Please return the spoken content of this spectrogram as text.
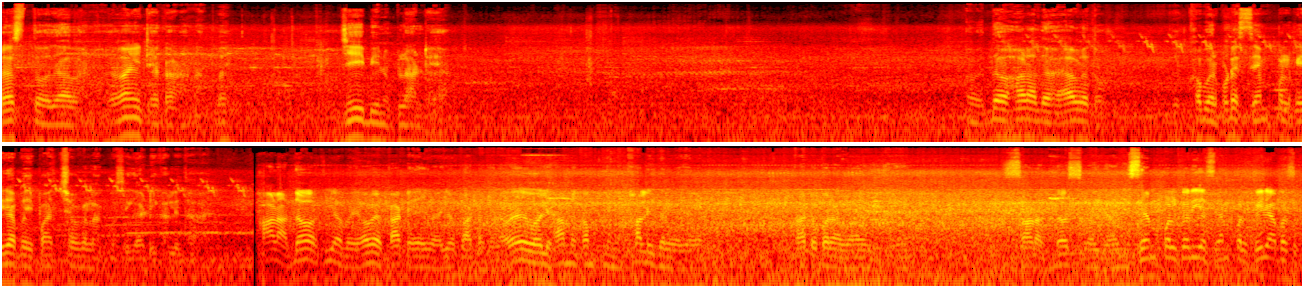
રસ્તો જવાનો અહીં ઠેકાણો નથી ભાઈ. જીબીનું પ્લાન્ટ છે. હવે દસ સાડા દસ આવે તો ખબર પડે સેમ્પલ કર્યા પછી પાંચ, છ કલાક પછી ગાડી ખાલી થાય. સાડા દસ થયા ભાઈ, હવે કાંટે આવ્યા, જો કાંટો પર હવે ઓલી સામે કંપનીને ખાલી કરવા જવાનું. કાંટો કરાવવા આવી સાડા દસ વાગ્યા. હજી સેમ્પલ કરીએ સેમ્પલ કર્યા પછી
